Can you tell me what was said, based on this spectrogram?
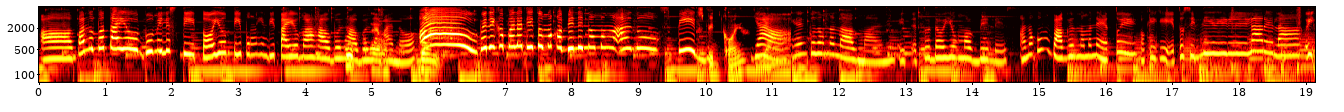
Ah, paano ba tayo bumilis dito? Yung tipong hindi tayo mahabol-habol ng ano? Oh! Pwede ka pala dito makabili ng mga ano, speed. Speed coin? Yeah, ngayon ko lang nalaman. It, ito daw yung mabilis. Ano kung bagal naman ito eh. Okay, okay. Ito si Lirilarila. Uy,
